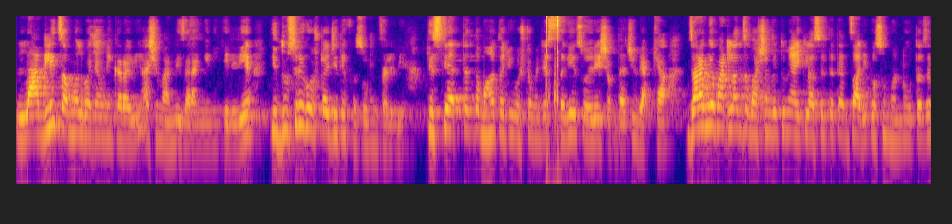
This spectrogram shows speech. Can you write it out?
लागलीच अंमलबजावणी करावी अशी मागणी जरांगींनी केलेली आहे. ही दुसरी गोष्ट आहे जिथे फसवणूक झालेली आहे. तिसरी अत्यंत महत्वाची गोष्ट म्हणजे सगळे सोयरे शब्दाची व्याख्या. जरांगे पाटलांचं भाषण जर तुम्ही ऐकलं असेल तर त्यांचं आधीपासून म्हणणं होतं जर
